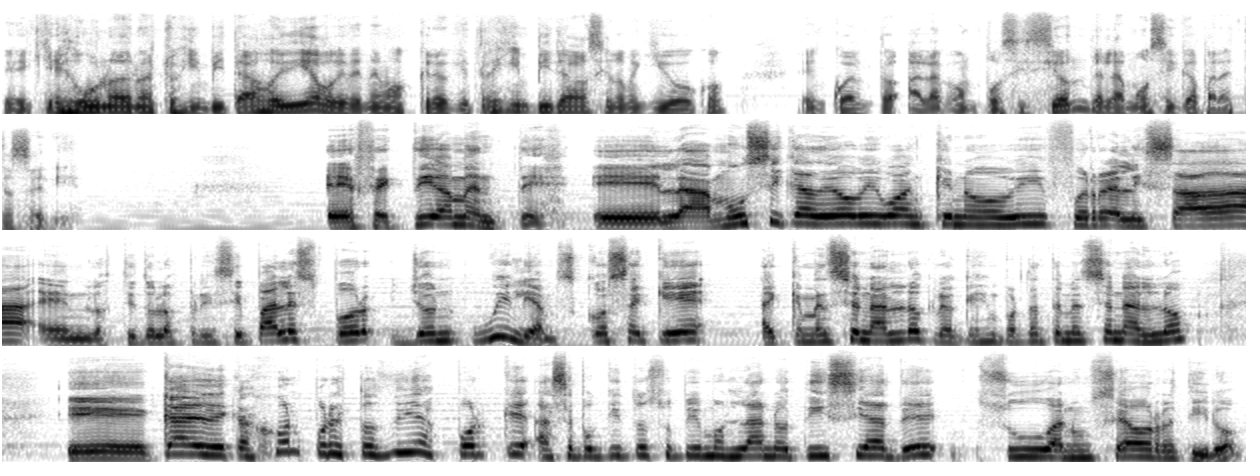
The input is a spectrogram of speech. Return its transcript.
Eh, que es uno de nuestros invitados hoy día, porque tenemos creo que tres invitados, si no me equivoco, en cuanto a la composición de la música para esta serie. Efectivamente, eh, la música de Obi-Wan Kenobi fue realizada en los títulos principales por John Williams, cosa que hay que mencionarlo, creo que es importante mencionarlo, eh, cae de cajón por estos días porque hace poquito supimos la noticia de su anunciado retiro,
